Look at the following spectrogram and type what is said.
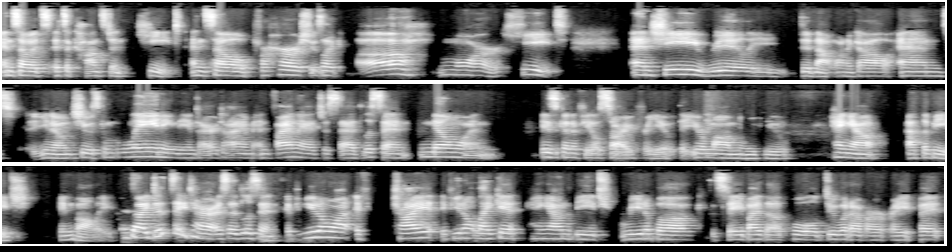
And so it's it's a constant heat. And so for her she was like oh more heat. And she really did not want to go. And you know she was complaining the entire time. And finally i just said listen no one is going to feel sorry for you that your mom made you hang out at the beach in Bali. And so I did say to her, I said, listen, if you don't want, if try it, if you don't like it, hang out on the beach, read a book, stay by the pool, do whatever, right? But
